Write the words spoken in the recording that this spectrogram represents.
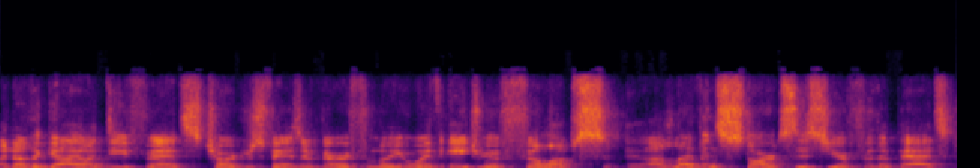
Another guy on defense, Chargers fans are very familiar with, Adrian Phillips. 11 starts this year for the Pats.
